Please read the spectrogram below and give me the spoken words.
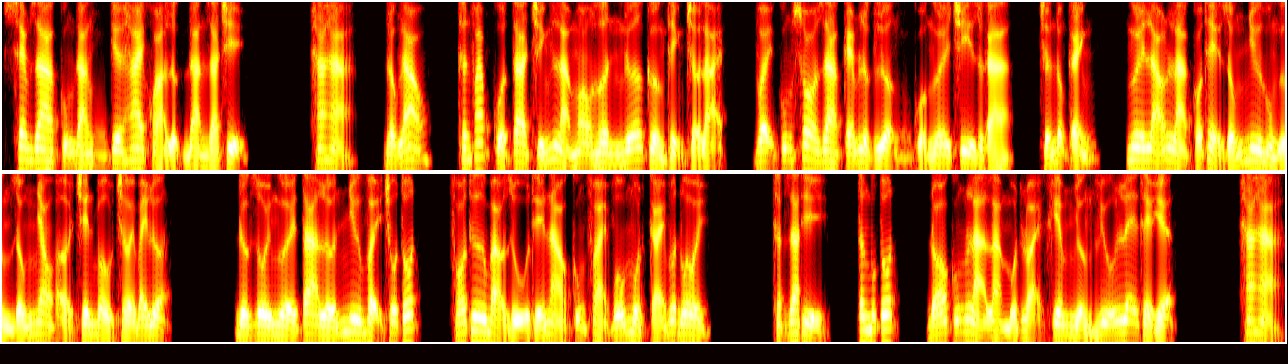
xem ra cũng đáng kia hai khỏa lực đan giá trị. Ha ha, độc lão, thân pháp của ta chính là mau hơn nữa cường thịnh trở lại, vậy cũng so ra kém lực lượng của ngươi chi dược a, à, chấn động cánh, ngươi lão là có thể giống như hùng ứng giống nhau ở trên bầu trời bay lượn. Được rồi người ta lớn như vậy chỗ tốt, Phó Thư Bảo dù thế nào cũng phải vỗ một cái vớt đôi. Thật ra thì, tân búc tốt, đó cũng là làm một loại khiêm nhường hữu lễ thể hiện. Ha ha,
